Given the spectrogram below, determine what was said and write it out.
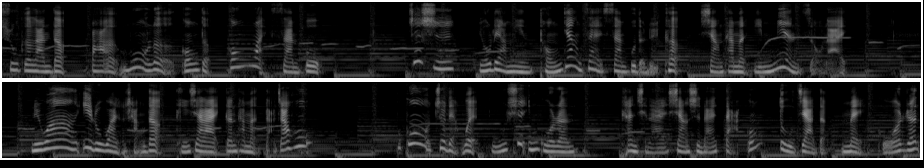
苏格兰的巴尔莫勒尔宫的宫外散步。这时，有两名同样在散步的旅客向他们迎面走来。女王一如往常的停下来跟他们打招呼。不过，这两位不是英国人，看起来像是来打工度假的美国人。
